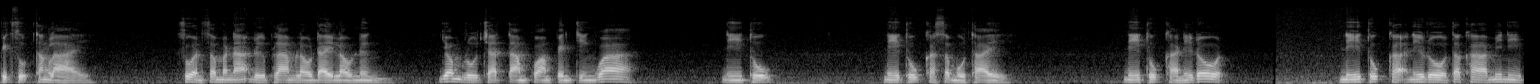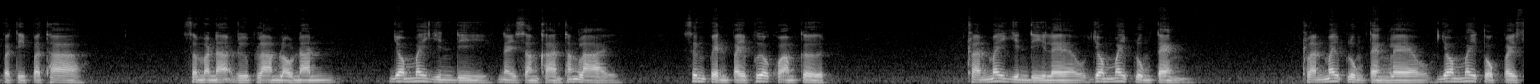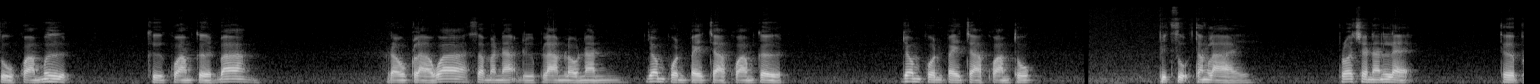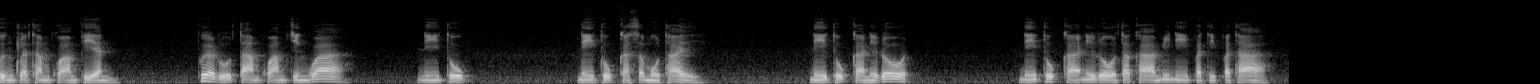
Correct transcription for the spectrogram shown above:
ภิกษุทั้งหลาย ส่วนสมณะหรือพรามเหล่าใดเหล่าหนึ่ง ย่อมรู้ชัดตามความเป็นจริงว่านี้ทุกข์นี้ทุกขสมุทัยนี้ทุกขานิโรธ นี้ทุกขะนิโรธคามินีปฏิปทา สมณะหรือพราหมณ์เหล่านั้น ย่อมไม่ยินดีในสังขารทั้งหลาย ซึ่งเป็นไปเพื่อความเกิด ครั้นไม่ยินดีแล้วย่อมไม่ปรุงแต่ง ครั้นไม่ปรุงแต่งแล้วย่อมไม่ตกไปสู่ความมืด คือความเกิดบ้าง เรากล่าวว่าสมณะหรือพราหมณ์เหล่านั้น ย่อมพ้นไปจากความเกิด ย่อมพ้นไปจากความทุกข์ ภิกษุทั้งหลาย เพราะฉะนั้นแหละ เธอพึงกระทำความเพียร เพื่อรู้ตามความจริงว่านี้ทุกหนี้ทุกขสมุทัยนี้ทุกขานิโรธนี้ทุกขานิโรธคามินีปฏิปทา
